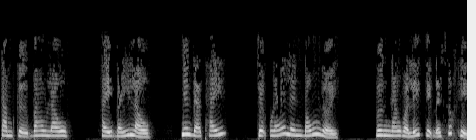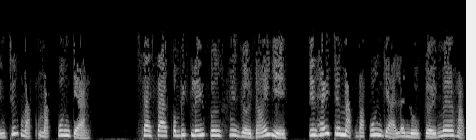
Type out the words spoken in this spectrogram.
cầm cự bao lâu, hay bấy lâu, nhưng đã thấy, chợt lé lên bóng người. Vương Năng và Lý Kiệt đã xuất hiện trước mặt mặt quân dạ. Xa xa không biết Lý Vương hai người nói gì, chỉ thấy trên mặt mặt quân dạ là nụ cười mê hoặc,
